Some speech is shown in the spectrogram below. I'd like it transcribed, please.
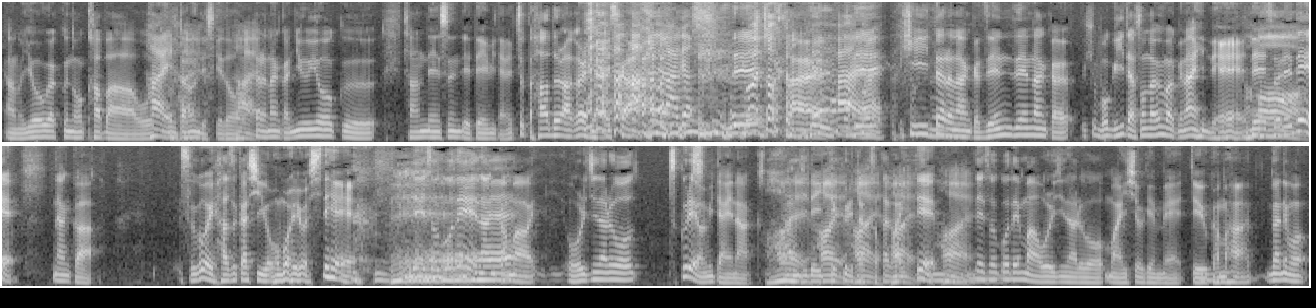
あの洋楽のカバーをはいはい。歌うんですけど、はい。ただなんかニューヨーク3年住んでてみたいなちょっとハードル上がるじゃないですか。で,、はい。はい、で弾いたらなんか全然なんか僕ギターそんな上手くないんででそれでなんかすごい恥ずかしい思いをしてでそこでなんかまあオリジナルを作れよみたいな感じで言ってくれた方がいてはいはいはいでそこでまあオリジナルをまあ一生懸命っていうかまあまあでも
